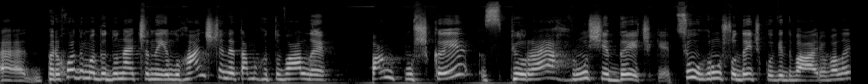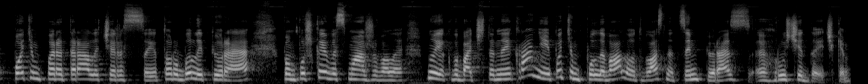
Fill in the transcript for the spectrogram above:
Е, Переходимо до Донеччини і Луганщини. Там готували пампушки з пюре груші дички. Цю грушу дичку відварювали, потім перетирали через сито, робили пюре. Пампушки висмажували, ну як ви бачите на екрані, і потім поливали от власне цим пюре з е, груші дички.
